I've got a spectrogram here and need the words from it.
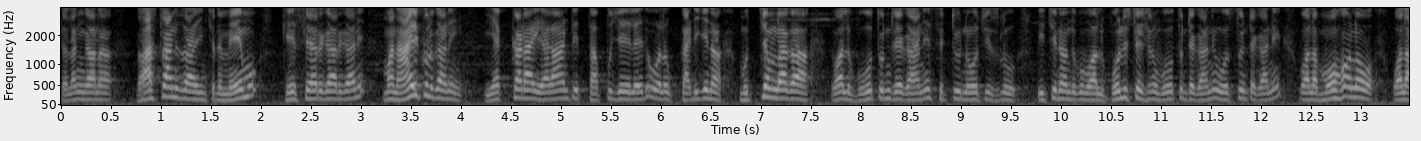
తెలంగాణ రాష్ట్రాన్ని సాధించిన మేము కేసీఆర్ గారు కానీ మా నాయకులు కానీ ఎక్కడ ఎలాంటి తప్పు చేయలేదు. వాళ్ళు కడిగిన ముత్యంలాగా వాళ్ళు పోతుంటే కానీ సిట్టు నోటీసులు ఇచ్చినందుకు వాళ్ళు పోలీస్ స్టేషన్ పోతుంటే కానీ వస్తుంటే కానీ వాళ్ళ మోహంలో వాళ్ళ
